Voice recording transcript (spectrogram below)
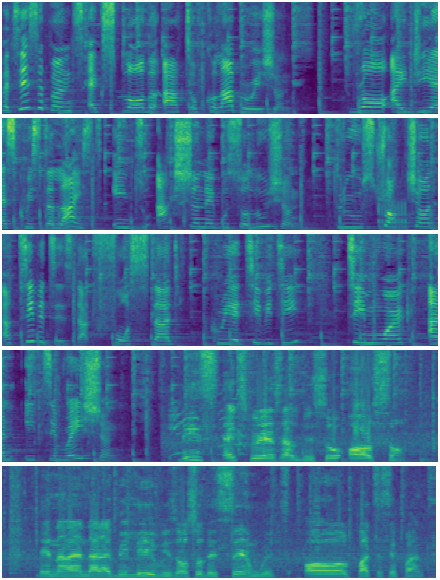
Participants explore the act of collaboration. Raw ideas crystallized into actionable solutions through structured activities that fostered creativity, teamwork, and iteration. This experience has been so awesome, and I, and I believe is also the same with all participants.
